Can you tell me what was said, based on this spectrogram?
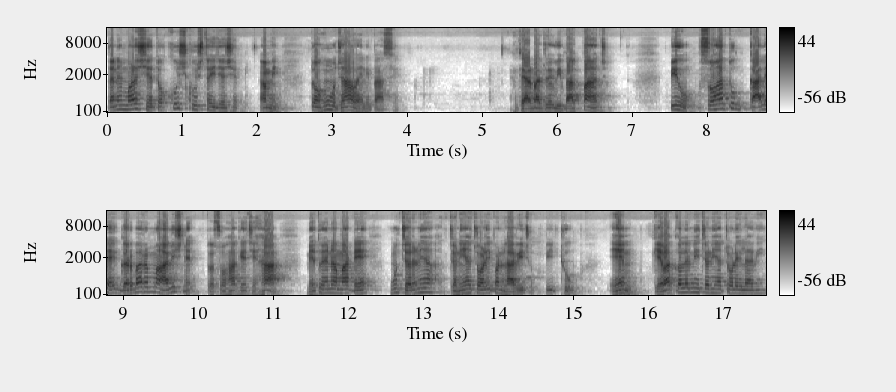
તને મળશે તો ખુશ ખુશ થઈ જશે. અમી તો હું જાઉં એની પાસે. ત્યારબાદ જોઈએ વિભાગ પાંચ, પીહુ, સોહા તું કાલે ગરબા રમવા આવીશ ને? તો સોહા કહે છે, હા, મેં તો એના માટે હું ચરણિયા, ચણિયા ચોળી પણ લાવી છું. પીઠું, એમ? કેવા કલરની ચણિયા ચોળી લાવી?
